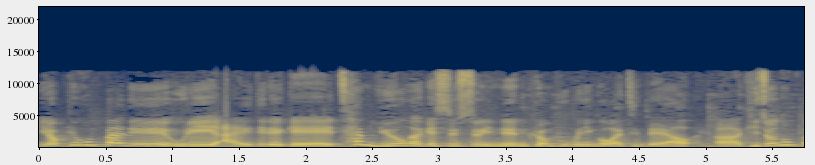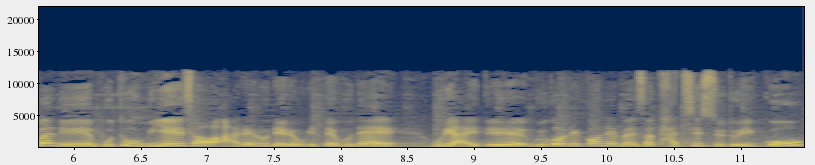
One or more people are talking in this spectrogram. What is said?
이렇게 홈바는 우리 아이들에게 참 유용하게 쓸 수 있는 그런 부분인 것 같은데요. 아, 기존 홈바는 보통 위에서 아래로 내려오기 때문에 우리 아이들 물건을 꺼내면서 다칠 수도 있고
